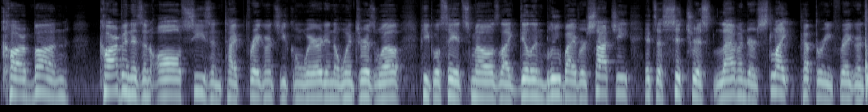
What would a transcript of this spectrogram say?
Carbon. Carbon is an all-season type fragrance. You can wear it in the winter as well. People say it smells like Dylan Blue by Versace. It's a citrus, lavender, slight peppery fragrance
